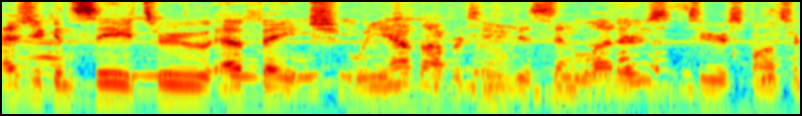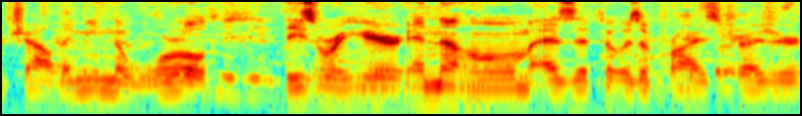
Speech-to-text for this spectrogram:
as you can see through FH, when you have the opportunity to send letters to your sponsored child, they mean the world. These were here in the home as if it was a prized treasure.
